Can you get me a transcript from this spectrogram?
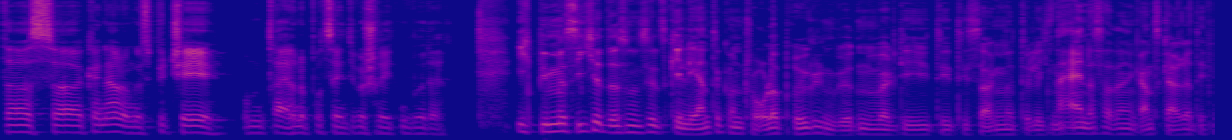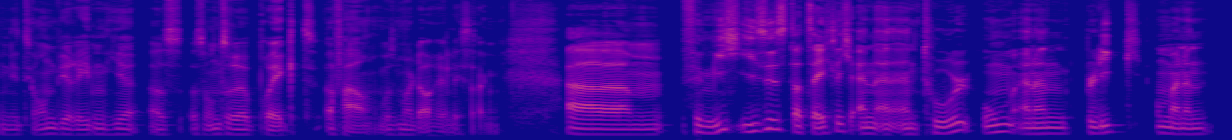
dass, äh, keine Ahnung, das Budget um 300 Prozent überschritten wurde. Ich bin mir sicher, dass uns jetzt gelernte Controller prügeln würden, weil die, die, die sagen natürlich, nein, das hat eine ganz klare Definition. Wir reden hier aus, aus unserer Projekterfahrung, muss man halt auch ehrlich sagen. Ähm, für mich ist es tatsächlich ein, ein, ein Tool, um einen Blick, um einen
